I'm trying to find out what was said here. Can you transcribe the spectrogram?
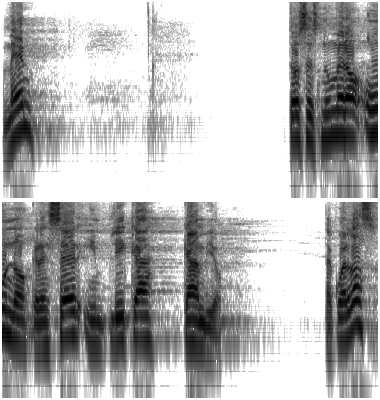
Amén. Entonces, número uno, crecer implica cambio. ¿Te acuerdas?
